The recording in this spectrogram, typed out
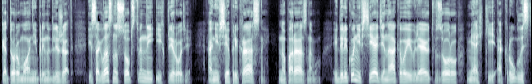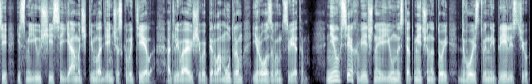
к которому они принадлежат, и согласно собственной их природе. Они все прекрасны, но по-разному, и далеко не все одинаково являют взору мягкие округлости и смеющиеся ямочки младенческого тела, отливающего перламутром и розовым цветом. Не у всех вечная юность отмечена той двойственной прелестью,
